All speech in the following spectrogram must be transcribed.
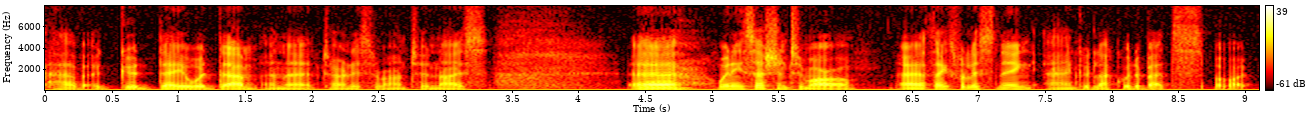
have a good day with them and uh, turn this around to a nice uh, winning session tomorrow. Uh, thanks for listening and good luck with the bets. Bye bye.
